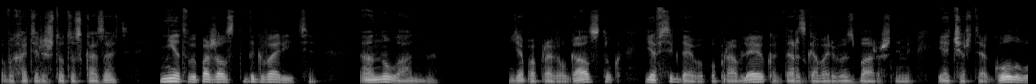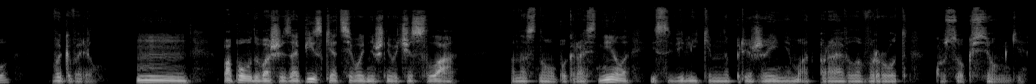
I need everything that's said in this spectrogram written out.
Вы хотели что-то сказать? Нет, вы, пожалуйста, договорите. А, ну ладно. Я поправил галстук. Я всегда его поправляю, когда разговариваю с барышнями. И, очертя голову, выговорил. «М -м, по поводу вашей записки от сегодняшнего числа. Она снова покраснела и с великим напряжением отправила в рот кусок семги.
